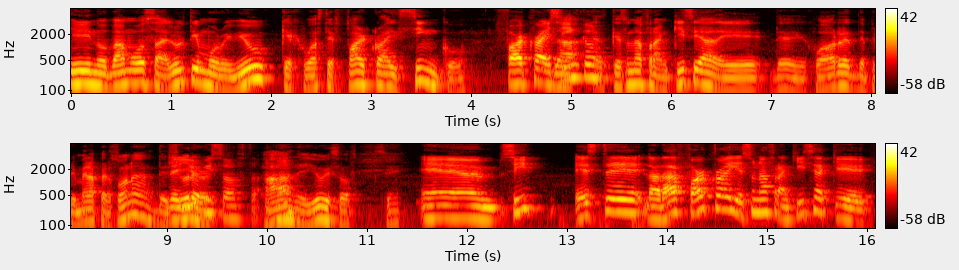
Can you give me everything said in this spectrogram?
Y nos vamos al último review que jugaste Far Cry 5. Far Cry 5. Que es una franquicia de, de, jugadores de primera persona, de, de Ubisoft. Ah, de Ubisoft, sí. Em, sí, este, la verdad, Far Cry es una franquicia que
